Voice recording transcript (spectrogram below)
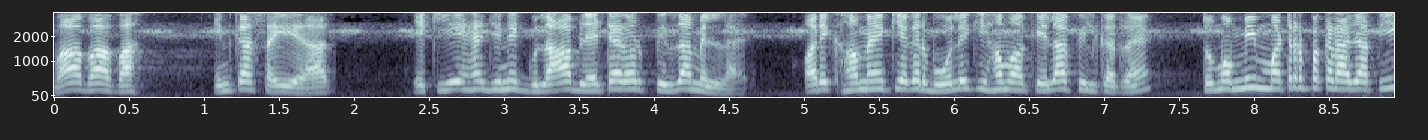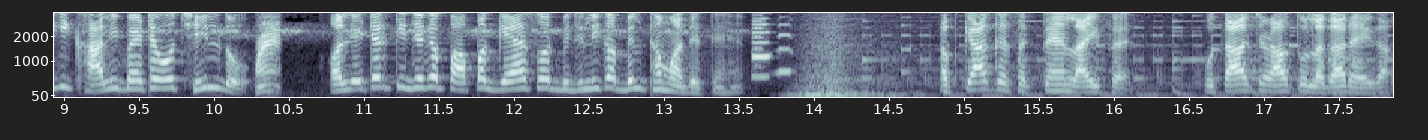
वाह वाह वाह, इनका सही है यार। एक ये है जिन्हें गुलाब लेटर और पिज्जा मिल रहा है, और एक हम है कि अगर बोले कि हम अकेला फील कर रहे हैं तो मम्मी मटर पकड़ा जाती है कि खाली बैठे वो छील दो, और लेटर की जगह पापा गैस और बिजली का बिल थमा देते हैं। अब क्या कर सकते हैं लाइफ है। उतार चढ़ाव तो लगा रहेगा,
